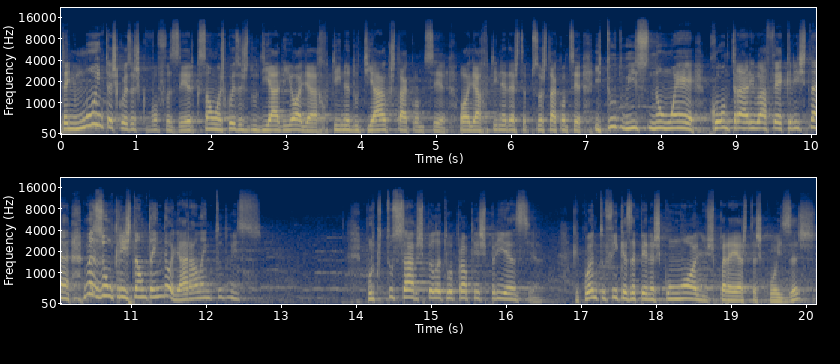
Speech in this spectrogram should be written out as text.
Tenho muitas coisas que vou fazer que são as coisas do dia a dia. Olha, a rotina do Tiago está a acontecer. Olha, a rotina desta pessoa está a acontecer. E tudo isso não é contrário à fé cristã. Mas um cristão tem de olhar além de tudo isso. Porque tu sabes pela tua própria experiência que quando tu ficas apenas com olhos para estas coisas,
